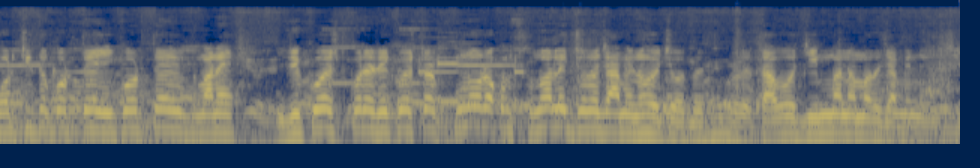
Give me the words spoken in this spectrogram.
পরিচিত করতে ই করতে মানে রিকোয়েস্ট করে রিকোয়েস্টের কোনো রকম শুনালির জন্য জামিন হয়েছে ওদের। তারপর জিম্মান আমাদের জামিন হয়েছে।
